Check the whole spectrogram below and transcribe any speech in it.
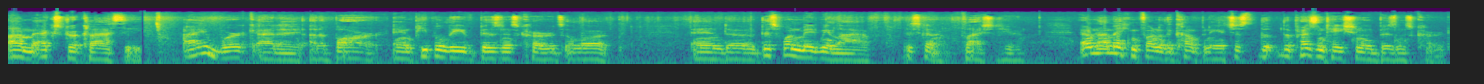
I'm extra classy. I work at a at a bar and people leave business cards a lot. And uh, this one made me laugh. Just gonna flash it here. And I'm not making fun of the company, it's just the, the presentation of the business card.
